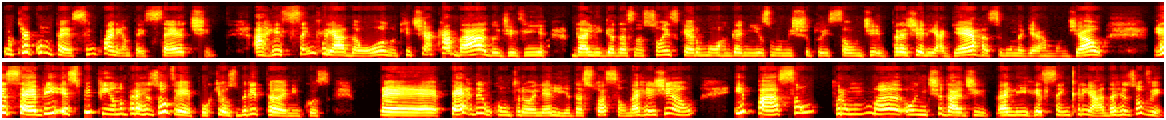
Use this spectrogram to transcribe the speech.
O que acontece em 47 a recém-criada ONU, que tinha acabado de vir da Liga das Nações, que era um organismo, uma instituição para gerir a guerra, a Segunda Guerra Mundial, recebe esse pepino para resolver, porque os britânicos é, perdem o controle ali da situação da região e passam para uma entidade ali recém-criada resolver.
